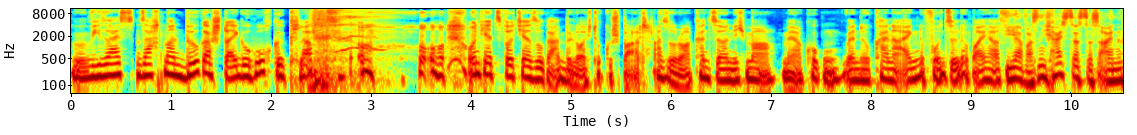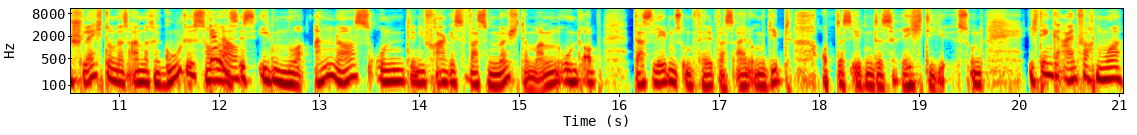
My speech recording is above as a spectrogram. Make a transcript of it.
wie heißt, sagt man, Bürgersteige hochgeklappt. Und jetzt wird ja sogar an Beleuchtung gespart. Also da kannst du ja nicht mal mehr gucken, wenn du keine eigene Funzel dabei hast. Ja, was nicht heißt, dass das eine schlecht und das andere gut ist, sondern genau. es ist eben nur anders. Und die Frage ist, was möchte man und ob das Lebensumfeld, was einen umgibt, ob das eben das Richtige ist. Und ich denke einfach nur,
